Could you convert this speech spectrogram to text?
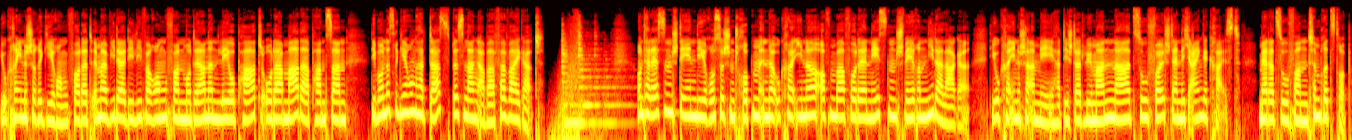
Die ukrainische Regierung fordert immer wieder die Lieferung von modernen Leopard- oder Marder-Panzern, die Bundesregierung hat das bislang aber verweigert. Unterdessen stehen die russischen Truppen in der Ukraine offenbar vor der nächsten schweren Niederlage. Die ukrainische Armee hat die Stadt Lyman nahezu vollständig eingekreist. Mehr dazu von Tim Britztrup.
